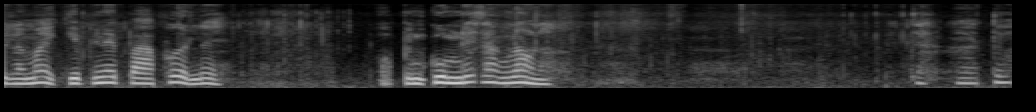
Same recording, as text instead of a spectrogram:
พี่ละไม่เก็บอยู่ในปลาเพิ่นเลย ออกเป็นกลุ่มได้ทางเล่านะจะหาตัว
